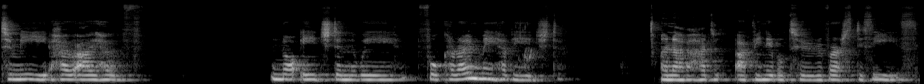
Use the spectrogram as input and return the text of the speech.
to me, how I have not aged in the way folk around me have aged. And I've had I've been able to reverse disease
